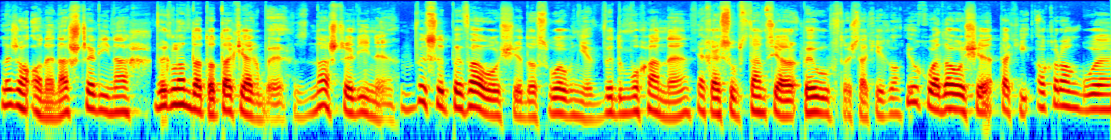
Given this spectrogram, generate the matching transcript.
Leżą one na szczelinach. Wygląda to tak, jakby na szczeliny wysypywało się dosłownie wydmuchane jakaś substancja, pył, coś takiego i układało się taki okrągły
